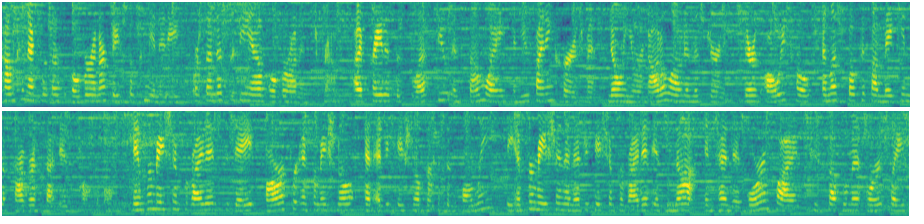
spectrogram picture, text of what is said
Come connect with us over in our Facebook community or send us a DM over on Instagram. I pray this has blessed you in some way and you find encouragement knowing you are not alone in this journey. There is always hope, and let's focus on making the progress that is possible. Information provided to date are for informational and educational purposes only. The information and education provided is not intended or implied to supplement or replace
